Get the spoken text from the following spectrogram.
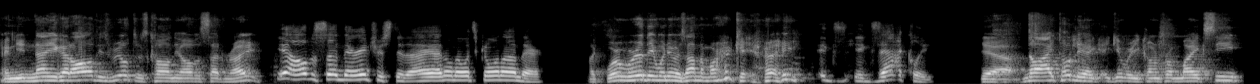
And you, now you got all these realtors calling you all of a sudden, right? Yeah, all of a sudden they're interested. I, I don't know what's going on there. Like, where were they when it was on the market, right? Ex- exactly. Yeah. No, I totally I get where you come from, Mike. See,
